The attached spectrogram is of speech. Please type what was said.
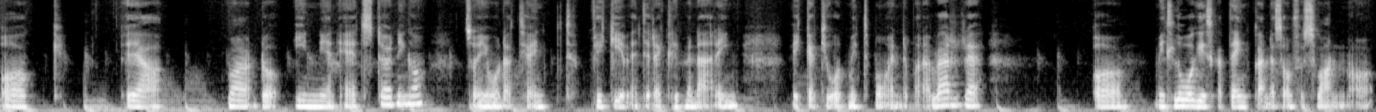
Och jag var då inne i en ätstörning och- som gjorde att jag inte fick i mig tillräckligt med näring, vilket gjorde mitt mående bara värre. Och mitt logiska tänkande som försvann. Och,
